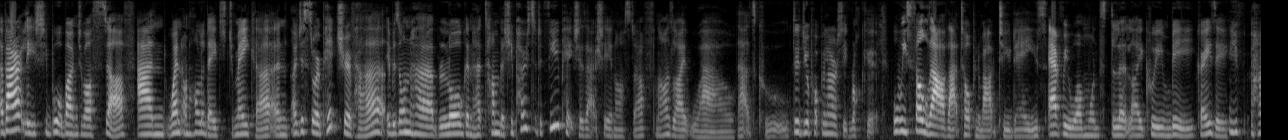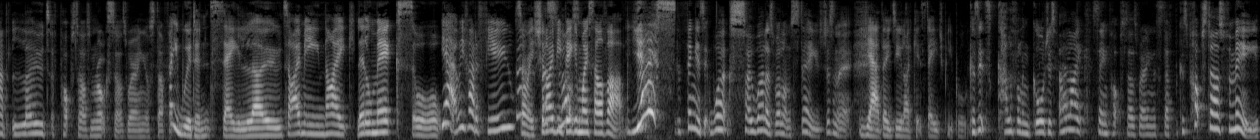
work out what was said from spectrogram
Apparently, she bought a bunch of our stuff and went on holiday to Jamaica. And I just saw a picture of her. It was on her blog and her Tumblr. She posted a few pictures actually in our stuff. And I was like, wow, that's cool. Did your popularity rocket? Well, we sold out of that top in about two days. Everyone wants to look like Queen Bee. Crazy. You've had loads of pop stars and rock stars wearing your stuff. I wouldn't say loads. I mean, like Little Mix or. Yeah, we've had a few. Sorry, should I be bigging myself up? Yes! The thing is, it works so well as well on stage, doesn't it? Yeah, they do like it stage people. Because it's colourful and gorgeous. I like seeing pop stars wearing this stuff because pop stars, for me,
